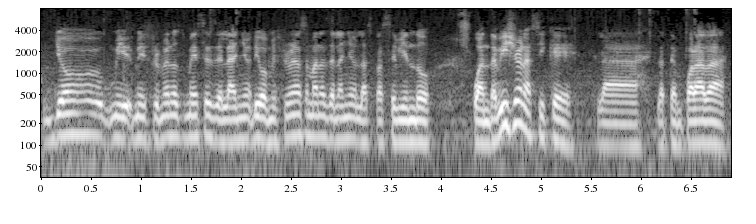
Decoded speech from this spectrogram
Yo, mi- mis primeros meses del año, digo, mis primeras semanas del año las pasé viendo WandaVision, así que la, la temporada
